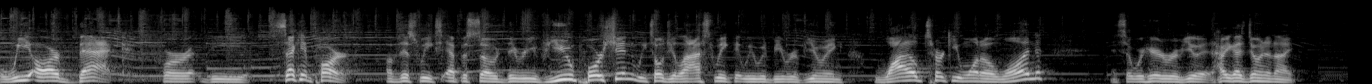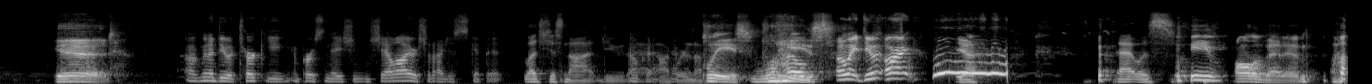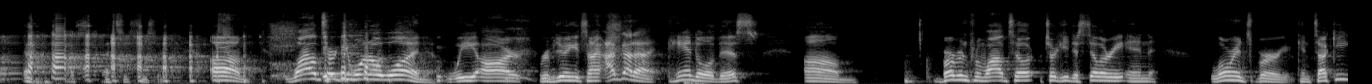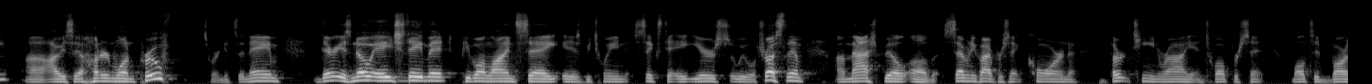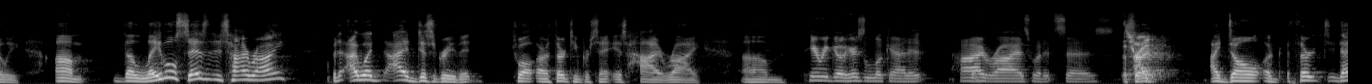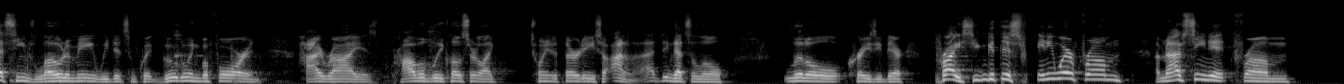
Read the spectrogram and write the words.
We are back for the second part of this week's episode, the review portion. We told you last week that we would be reviewing Wild Turkey 101. And so we're here to review it. How you guys doing tonight? Good. I'm gonna do a turkey impersonation. Shall I, or should I just skip it? Let's just not do that. Okay, Awkward enough. Please, please. Oh wait, do it. All right. Yeah. That was Leave all of that in. that's, that's what she said. Um, Wild Turkey 101. We are reviewing it tonight. I've got a handle of this. Um, bourbon from Wild Tur- Turkey Distillery in Lawrenceburg, Kentucky. Uh, obviously, 101 proof. That's where it gets the name. There is no age statement. People online say it is between six to eight years, so we will trust them. A mash bill of 75% corn, 13 rye, and 12% malted barley. Um, the label says that it's high rye, but I would I disagree that 12 or 13% is high rye. Um, Here we go. Here's a look at it. High rye is what it says. That's right. I don't uh, 13 that seems low to me. We did some quick googling before and high rye is probably closer to like 20 to 30. So I don't know. I think that's a little little crazy there. Price, you can get this anywhere from I mean I've seen it from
